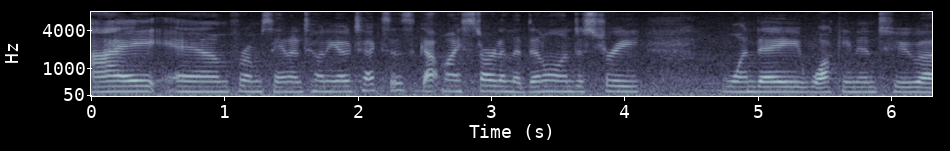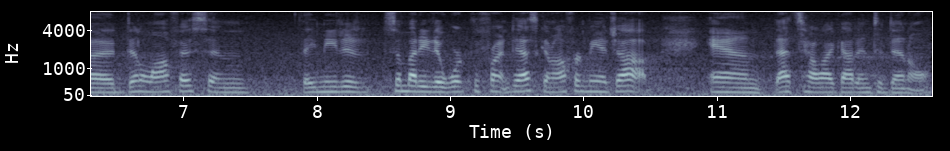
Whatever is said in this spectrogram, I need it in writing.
I am from San Antonio, Texas. Got my start in the dental industry one day walking into a dental office and they needed somebody to work the front desk and offered me a job. And that's how I got into dental.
